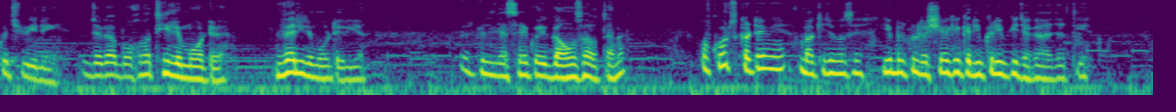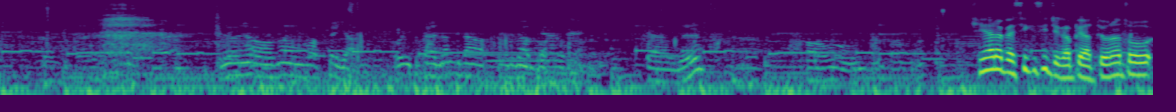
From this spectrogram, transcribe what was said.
कुछ भी नहीं। जगह बहुत ही रिमोट है वेरी रिमोट एरिया बिल्कुल जैसे कोई गाँव सा होता है ना ऑफ़ कोर्स कटे हुए हैं, बाकी जगह से। ये बिल्कुल रशिया के करीब करीब की जगह आ जाती है। यार, आप ऐसी किसी जगह पे आते हो ना तो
